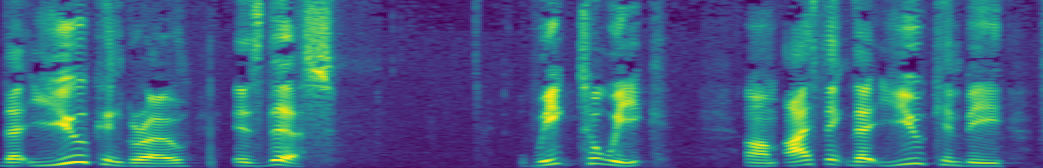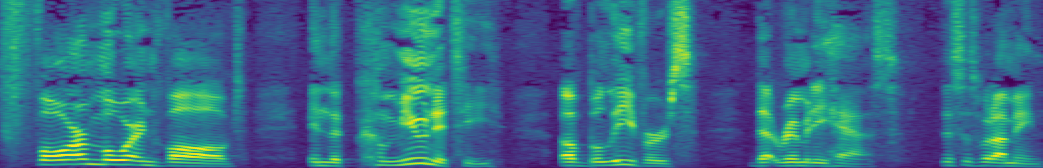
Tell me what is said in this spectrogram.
that you can grow is this week to week, um, I think that you can be far more involved in the community of believers that Remedy has. This is what I mean.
